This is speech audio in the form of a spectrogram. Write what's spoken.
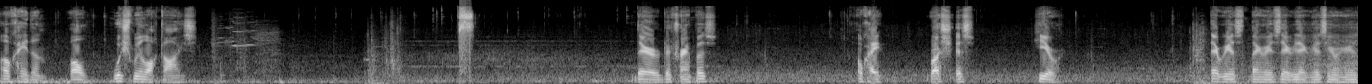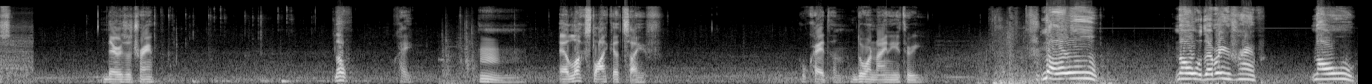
Okay then, well, wish me luck guys. There, the tramp is. Okay, Rush is here. There he is, there he is, there, there he is, here he is. There's a tramp. No! Okay. Hmm. It looks like it's safe. Okay then, door 93. No! No, the bear tramp! No!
